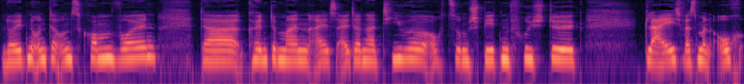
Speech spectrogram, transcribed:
Leuten unter uns kommen wollen, da könnte man als Alternative auch zum späten Frühstück gleich, was man auch,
